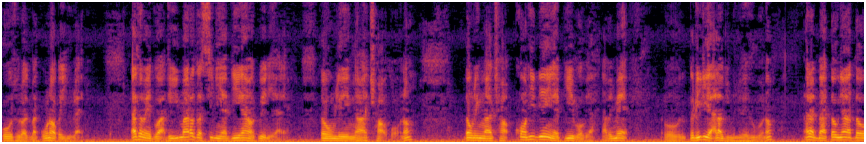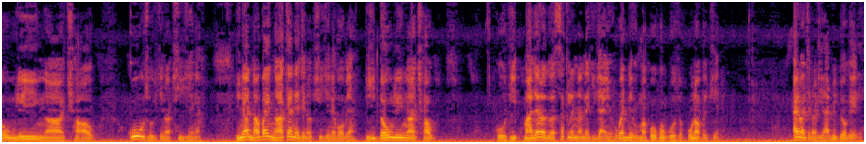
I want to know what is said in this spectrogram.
9ဆိုတော့ဒီမှာ9နောက်ပဲယူလိုက်အဲ့ဆိုရင်သူကဒီမှာတော့စီနီယာပြေးတန်းကိုတွေ့နေရတယ်3 4 5 6ပေါ့နော် 3 4 5 6ခွန်ထိပြင်းရင်လည်းပြေးပေါ့ဗျာဒါပေမဲ့ဟိုတတိတရအဲ့လောက်ကြီးမလွယ်ဘူးပေါ့နော်အဲ့တော့ဒါ3 3 4 5 6 9ဆိုကျွန်တော်ဖြည့်ခြင်းတာဒီနောက်နောက်ပိုင်း9ကတ်နဲ့ကျွန်တော်ဖြည့်ခြင်းတယ်ပေါ့ဗျာဒီ3 4 5 6ကိုဒီမှာကျတော့သူကဆက်ကလန်နဲ့ကြည့်လိုက်ရင်ဟိုဘက်နေဦးမှာ9ခု9ဆို9နောက်ပဲဖြစ်တယ်အဲ့မှာကျွန်တော်ဒီဟာပြပြောခဲ့တယ်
